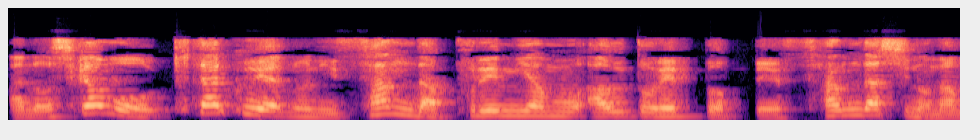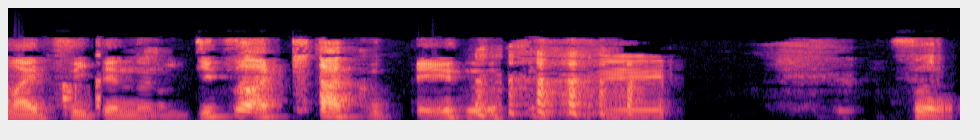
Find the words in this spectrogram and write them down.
あの、しかも、北区やのに三田プレミアムアウトレットって三田市の名前ついてんのに、実は北区っていう。そ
